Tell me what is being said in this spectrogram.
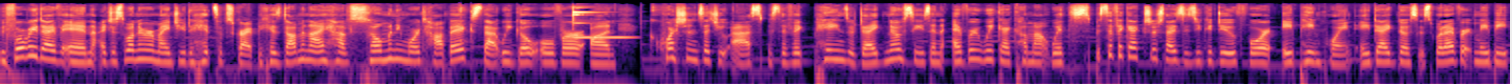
Before we dive in, I just want to remind you to hit subscribe because Dom and I have so many more topics that we go over on questions that you ask, specific pains or diagnoses. And every week I come out with specific exercises you could do for a pain point, a diagnosis, whatever it may be.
